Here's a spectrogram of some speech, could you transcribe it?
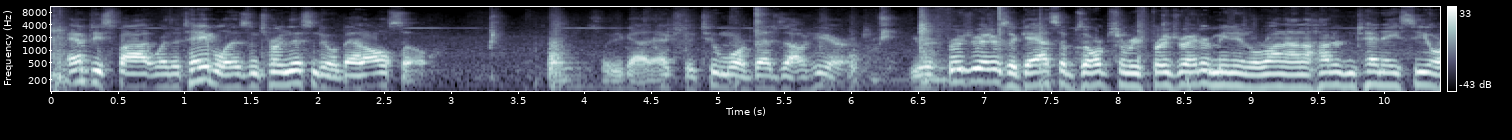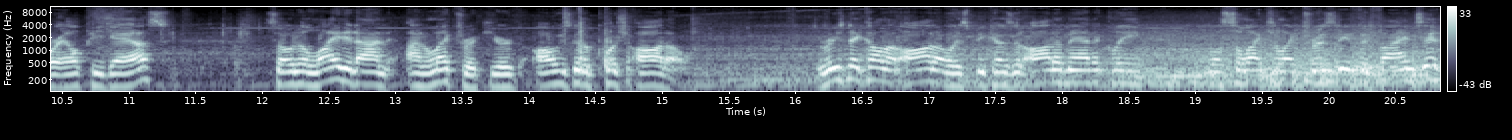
empty spot where the table is and turn this into a bed also. So you got actually two more beds out here. Your refrigerator is a gas absorption refrigerator, meaning it'll run on 110 AC or LP gas. So to light it on, on electric, you're always going to push auto. The reason they call it auto is because it automatically will select electricity if it finds it.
